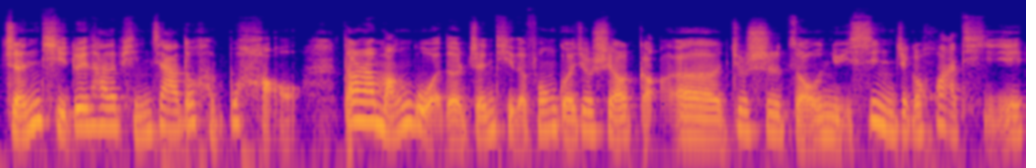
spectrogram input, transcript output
整体对它的评价都很不好。当然，芒果的整体的风格就是要搞呃就是走女性这个话题，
